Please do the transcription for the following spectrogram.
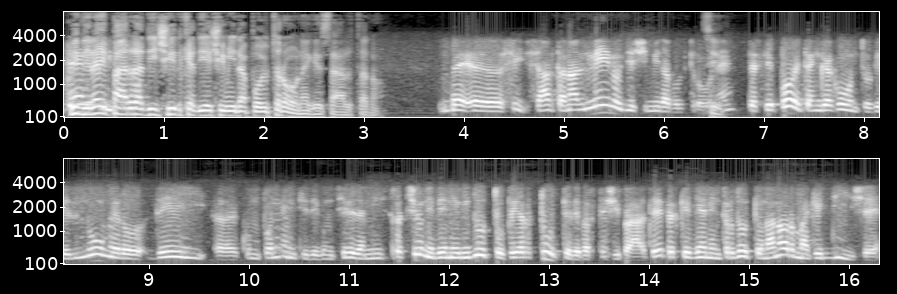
Quindi lei parla sono... di circa 10.000 poltrone che saltano. Beh, eh, sì, saltano almeno 10.000 poltrone, sì. perché poi tenga conto che il numero dei eh, componenti dei consigli di amministrazione viene ridotto per tutte le partecipate, perché viene introdotta una norma che dice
